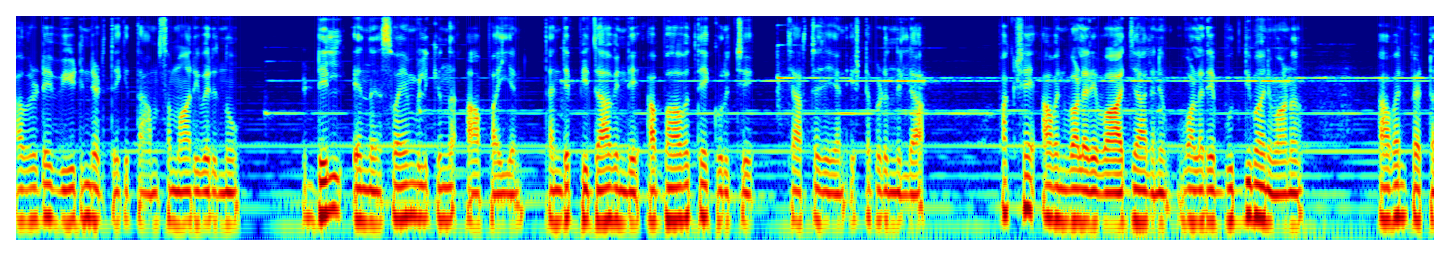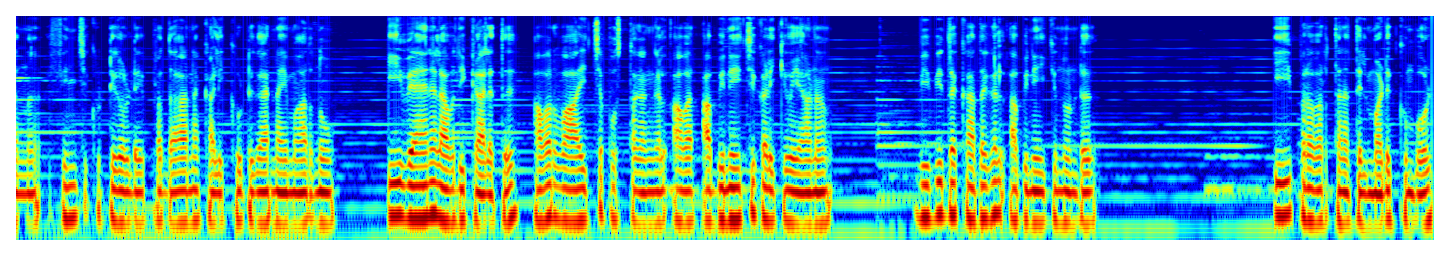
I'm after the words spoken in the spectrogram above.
അവരുടെ വീടിന്റെ അടുത്തേക്ക് താമസം മാറി വരുന്നു. ഡിൽ എന്ന് സ്വയം വിളിക്കുന്ന ആ പയ്യൻ തന്റെ പിതാവിന്റെ അഭാവത്തെക്കുറിച്ച് ചർച്ച ചെയ്യാൻ ഇഷ്ടപ്പെടുന്നില്ല. പക്ഷേ അവൻ വളരെ വാചാലനും വളരെ ബുദ്ധിമാനുമാണ്. അവൻ പെട്ടെന്ന് ഫിഞ്ച് കുട്ടികളുടെ പ്രധാന കളിക്കൂട്ടുകാരനായി മാറുന്നു. ഈ വേനൽ അവധിക്കാലത്ത് അവർ വായിച്ച പുസ്തകങ്ങൾ അവർ അഭിനയിച്ച് കളിക്കുകയാണ്. വിവിധ കഥകൾ അഭിനയിക്കുന്നുണ്ട്. ഈ പ്രവർത്തനത്തിൽ മടുക്കുമ്പോൾ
